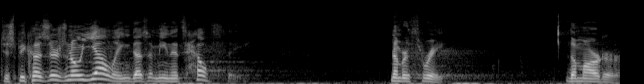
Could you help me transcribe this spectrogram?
just because there's no yelling, doesn't mean it's healthy. Number three, the martyr.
